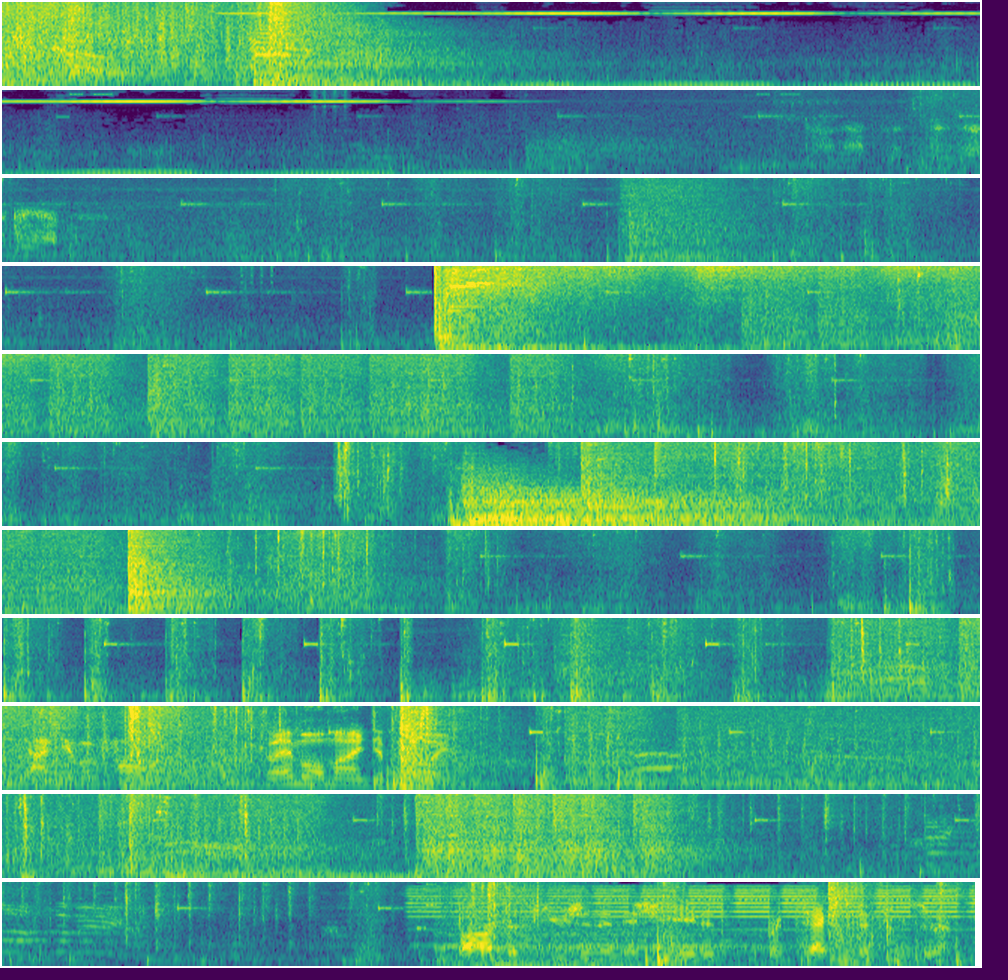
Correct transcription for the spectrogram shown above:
Mine deployed. Bomb diffusion initiated. Protect the diffuser.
